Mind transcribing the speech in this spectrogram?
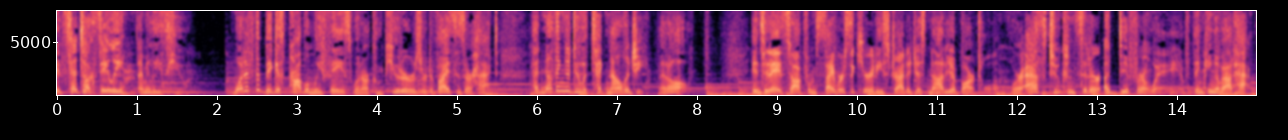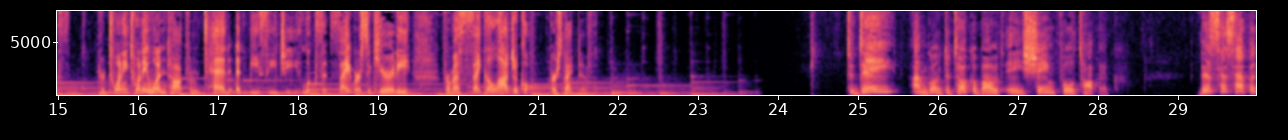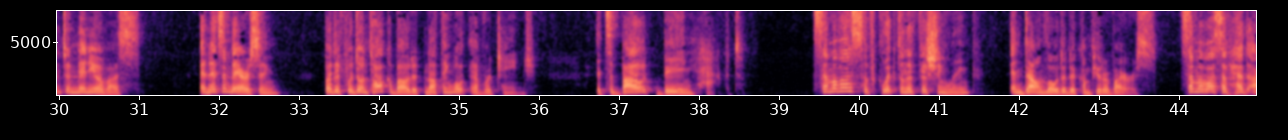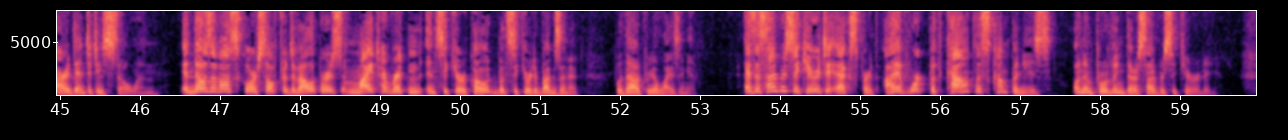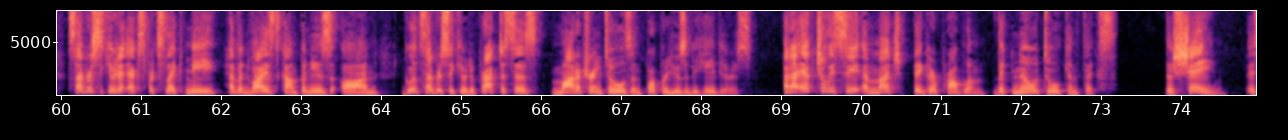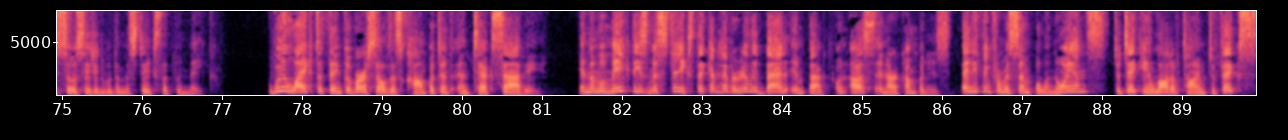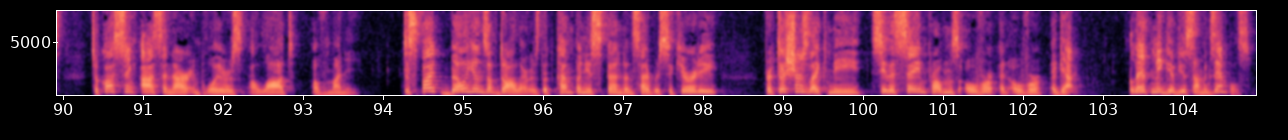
It's TED Talks Daily. I'm Elise Hu. What if the biggest problem we face when our computers or devices are hacked had nothing to do with technology at all? In today's talk from cybersecurity strategist Nadya Bartol, we're asked to consider a different way of thinking about hacks. Her 2021 talk from TED at BCG looks at cybersecurity from a psychological perspective. Today, I'm going to talk about a shameful topic. This has happened to many of us, and it's embarrassing, but if we don't talk about it, nothing will ever change. It's about being hacked. Some of us have clicked on a phishing link and downloaded a computer virus. Some of us have had our identities stolen. And those of us who are software developers might have written insecure code with security bugs in it without realizing it. As a cybersecurity expert, I have worked with countless companies on improving their cybersecurity. Cybersecurity experts like me have advised companies on good cybersecurity practices, monitoring tools, and proper user behaviors. But I actually see a much bigger problem that no tool can fix the shame associated with the mistakes that we make. We like to think of ourselves as competent and tech savvy. And when we make these mistakes, they can have a really bad impact on us and our companies. Anything from a simple annoyance to taking a lot of time to fix to costing us and our employers a lot of money. Despite billions of dollars that companies spend on cybersecurity, practitioners like me see the same problems over and over again. Let me give you some examples.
